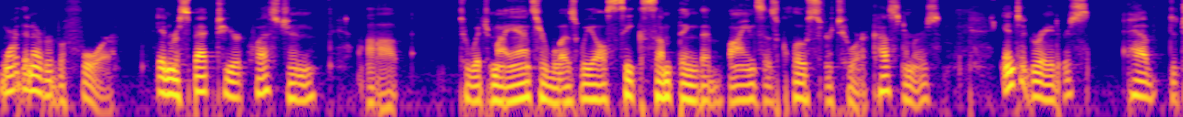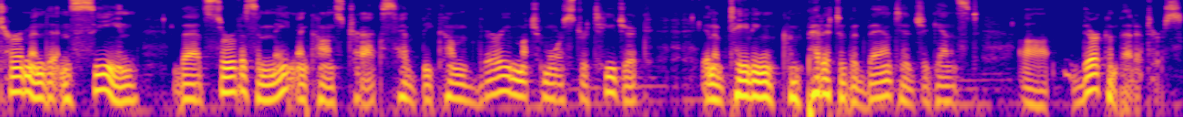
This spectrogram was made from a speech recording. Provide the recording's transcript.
more than ever before. In respect to your question, uh, to which my answer was we all seek something that binds us closer to our customers. Integrators have determined and seen that service and maintenance contracts have become very much more strategic in obtaining competitive advantage against uh, their competitors.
